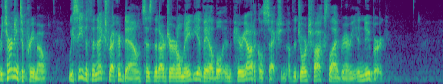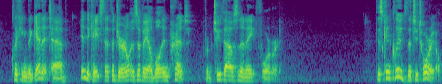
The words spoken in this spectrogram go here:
Returning to Primo, we see that the next record down says that our journal may be available in the periodicals section of the George Fox Library in Newberg. Clicking the Get It tab indicates that the journal is available in print from 2008 forward. This concludes the tutorial.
